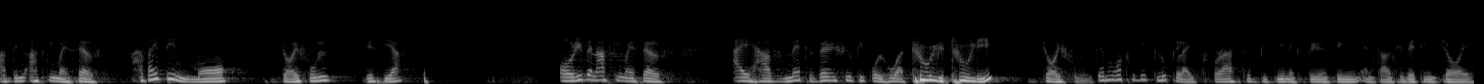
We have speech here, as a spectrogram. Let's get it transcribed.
I've been asking myself, have I been more joyful this year? Or even asking myself, I have met very few people who are truly, truly joyful. Then what would it look like for us to begin experiencing and cultivating joy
